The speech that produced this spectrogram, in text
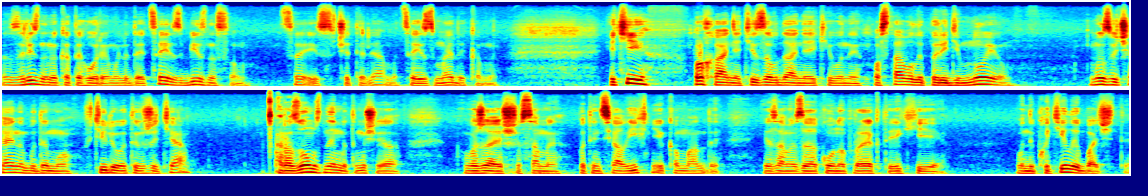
з різними категоріями людей, це і з бізнесом, це і з вчителями, це і з медиками. І ті прохання, ті завдання, які вони поставили переді мною, ми, звичайно, будемо втілювати в життя разом з ними, тому що я вважаю, що саме потенціал їхньої команди і саме законопроекти, які вони б хотіли бачити.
